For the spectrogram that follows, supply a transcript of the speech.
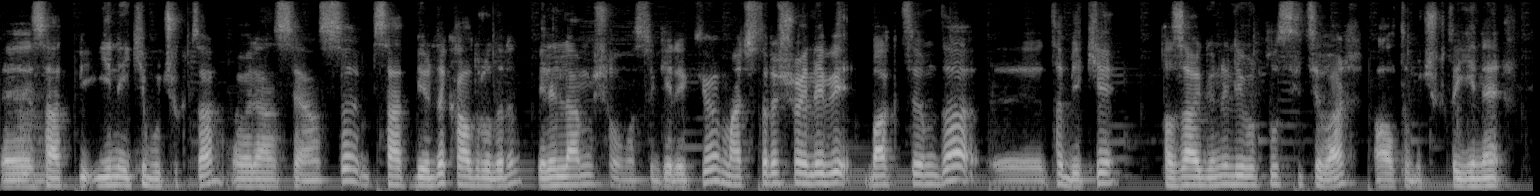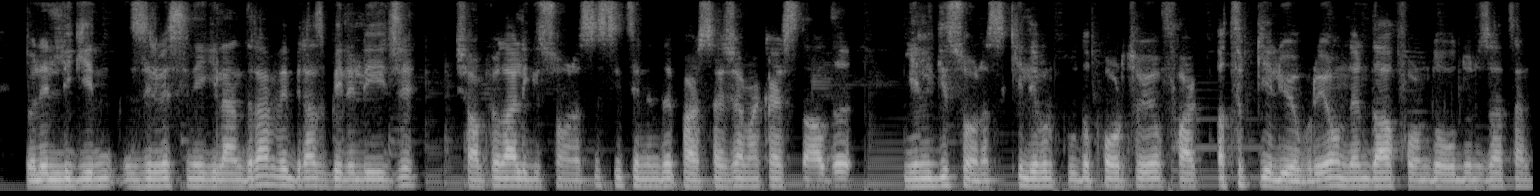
E, Hı. saat bir, yine iki buçukta öğlen seansı. Saat 1'de kadroların belirlenmiş olması gerekiyor. Maçlara şöyle bir baktığımda e, tabii ki pazar günü Liverpool City var. 6.30'da yine böyle ligin zirvesini ilgilendiren ve biraz belirleyici Şampiyonlar Ligi sonrası City'nin de Paris Saint-Germain karşısında aldığı yenilgi sonrası ki Liverpool'da Porto'yu fark atıp geliyor buraya. Onların daha formda olduğunu zaten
